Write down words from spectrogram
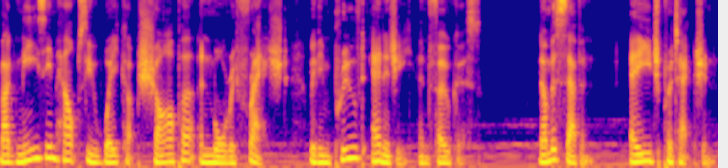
magnesium helps you wake up sharper and more refreshed with improved energy and focus. Number 7. Age Protection.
